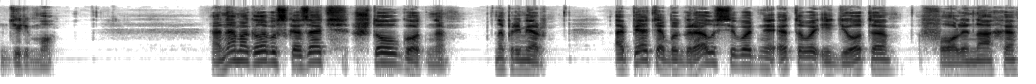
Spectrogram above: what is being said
«дерьмо». Она могла бы сказать что угодно. Например, «Опять обыграла сегодня этого идиота Фоленаха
